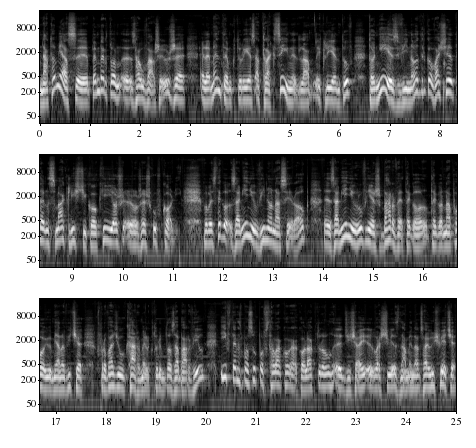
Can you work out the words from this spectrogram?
Natomiast e, Pemberton e, zauważył, że elementem, który jest atrakcyjny dla klientów, to nie jest wino, tylko właśnie ten smak liści koki i orzeszków coli. Wobec tego zamienił wino na syrop, zamienił również barwę tego, tego napoju, mianowicie wprowadził karmel, którym to zabarwił i w ten sposób powstała Coca-Cola, którą dzisiaj właściwie znamy na całym świecie.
